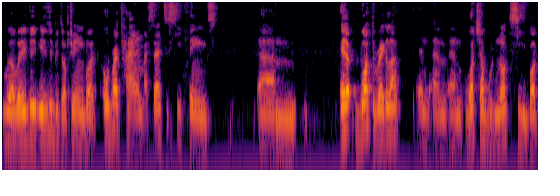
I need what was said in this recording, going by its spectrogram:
well, with a little bit of training, but over time, I started to see things, um, what the regular um, um, um, watcher would not see. But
